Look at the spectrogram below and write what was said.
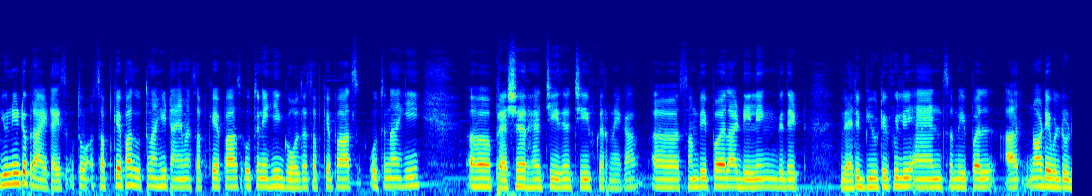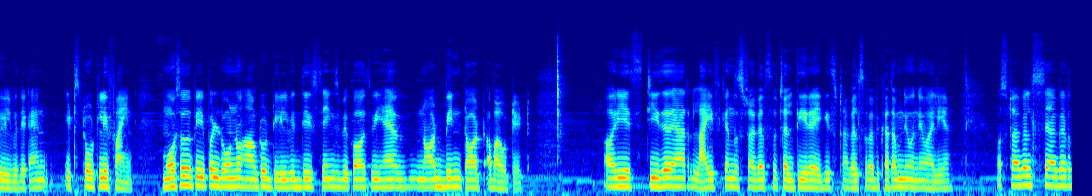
you need to prioritise तो सबके पास उतना ही टाइम है, सबके पास उतने ही गोल्स है, सबके पास उतना ही प्रेशर है चीज़ अचीव करने का। Some people are dealing with it very beautifully and some people are not able to deal with it and it's totally fine most of the people don't know how to deal with this things because we have not been taught about it और ये चीज़ें यार लाइफ के अंदर स्ट्रगल्स तो चलती रहेगी स्ट्रगल्स तो कभी ख़त्म नहीं होने वाली है। और स्ट्रगल्स से अगर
